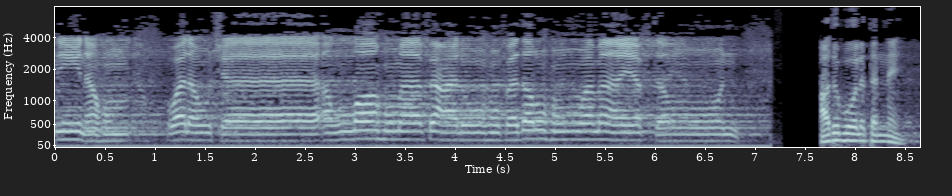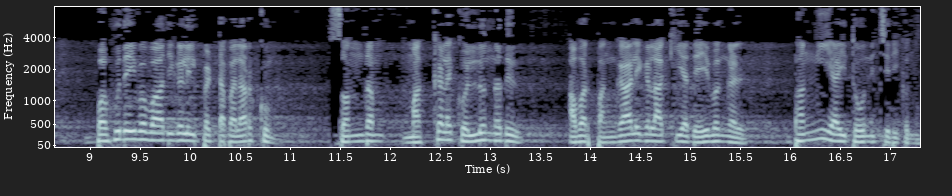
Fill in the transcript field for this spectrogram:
دينهم ولو شاء الله ما فعلوه فذرهم وما يفترون അതുപോലെ തന്നെ ബഹുദൈവവാദികളിൽപ്പെട്ട പലർക്കും സ്വന്തം മക്കളെ കൊല്ലുന്നത് അവർ പങ്കാളികളാക്കിയ ദൈവങ്ങൾ ഭംഗിയായി തോന്നിച്ചിരിക്കുന്നു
